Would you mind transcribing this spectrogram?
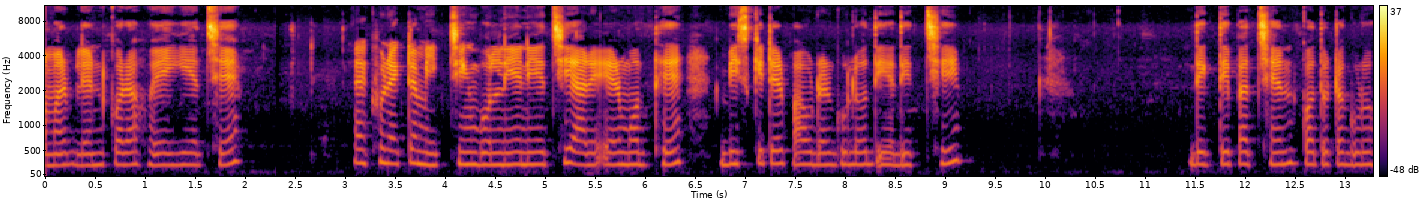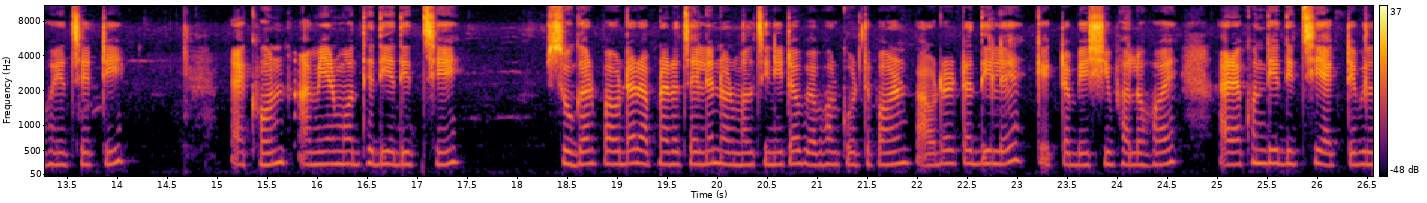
আমার ব্লেন্ড করা হয়ে গিয়েছে। এখন একটা মিক্সিং বোল নিয়ে নিয়েছি আর এর মধ্যে বিস্কিটের পাউডারগুলো দিয়ে দিচ্ছি। দেখতেই পাচ্ছেন কতটা গুঁড়ো হয়েছে এটি। এখন আমি এর মধ্যে দিয়ে দিচ্ছি সুগার পাউডার আপনারা চাইলে নর্মাল চিনিটাও ব্যবহার করতে পারেন। পাউডারটা দিলে কেকটা বেশি ভালো হয়। আর এখন দিয়ে দিচ্ছি এক টেবিল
